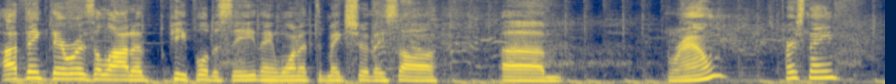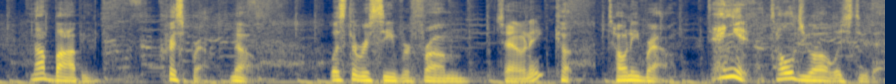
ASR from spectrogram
I think there was a lot of people to see. They wanted to make sure they saw um, Brown, first name? Not Bobby. Chris Brown. No. What's the receiver from Tony? Co- Tony Brown. Dang it. I told you I always do that.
